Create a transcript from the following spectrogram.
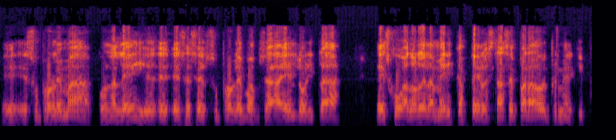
eh, su problema con la ley, e- e- ese es su problema. O sea, él ahorita es jugador del América, pero está separado del primer equipo.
